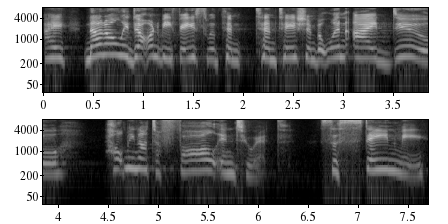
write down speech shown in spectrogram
I not only don't want to be faced with temptation, but when I do, Help me not to fall into it. Sustain me.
